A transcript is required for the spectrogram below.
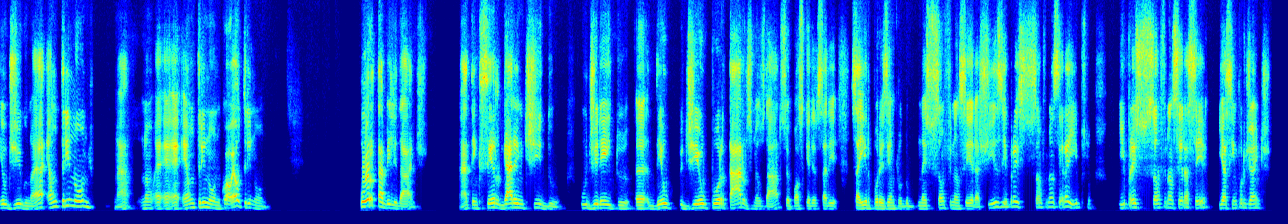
eu digo, não é, é um trinômio, né? Não é, é, é, é um trinômio. Qual é o trinômio? Portabilidade, né? tem que ser garantido o direito uh, de, eu, de eu portar os meus dados. Eu posso querer sair, sair por exemplo, do, na instituição financeira X e para a instituição financeira Y, e para a instituição financeira C, e assim por diante.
